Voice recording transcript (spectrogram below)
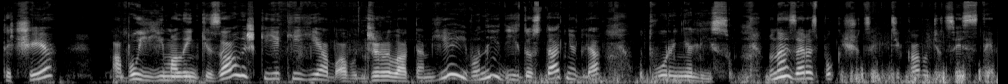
тече. Або її маленькі залишки, які є, або- джерела там є, і вони їх достатньо для утворення лісу. Ну, нас зараз поки що це цікавить оцей степ.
